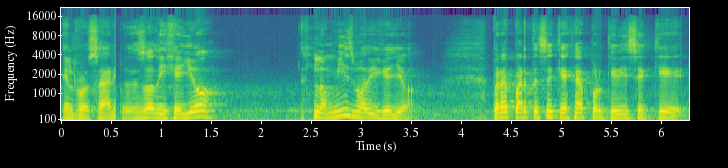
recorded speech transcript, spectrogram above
el rosario. Pues eso dije yo. Lo mismo dije yo. Pero aparte se queja porque dice que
